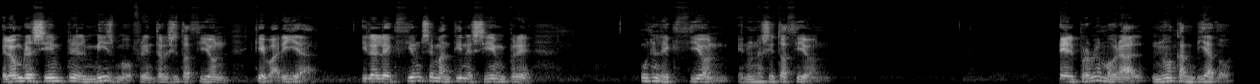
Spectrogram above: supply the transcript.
El hombre es siempre el mismo frente a una situación que varía, y la elección se mantiene siempre una elección en una situación. El problema moral no ha cambiado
